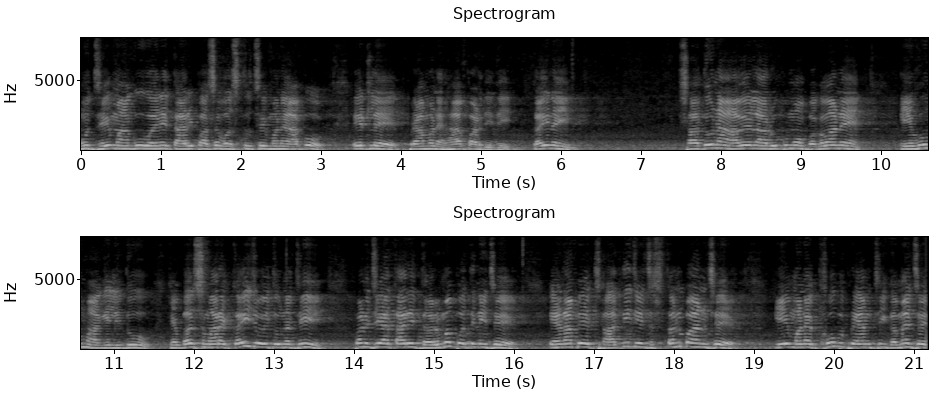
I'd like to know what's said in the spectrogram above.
હું જે માગું હોય એની તારી પાસે વસ્તુ છે, મને આપો. એટલે બ્રાહ્મણે હા પાડી દીધી. કઈ નહીં. સાધુના આવેલા રૂપમાં ભગવાને એવું માગી લીધું કે, બસ, મારે કઈ જોઈતું નથી, પણ જે આ તારી ધર્મપત્ની છે, એના બે છાતી જે સ્તનપાન છે એ મને ખૂબ પ્રેમથી ગમે છે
